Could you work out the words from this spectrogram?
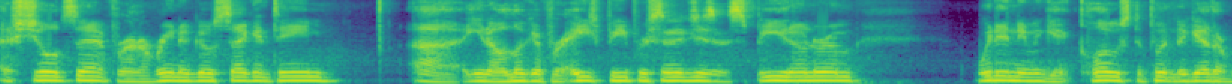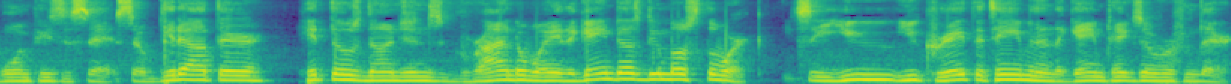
a shield set for an Arena Go second team, uh, you know, looking for HP percentages and speed under them, we didn't even get close to putting together one piece of set. So get out there, hit those dungeons, grind away. The game does do most of the work. See, you you create the team, and then the game takes over from there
